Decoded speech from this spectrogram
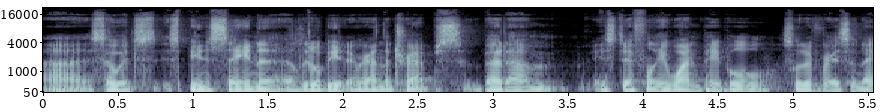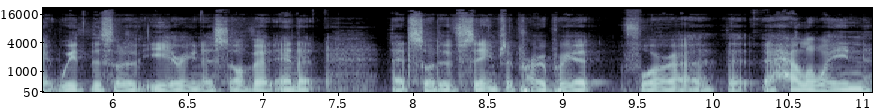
Uh, so it's it's been seen a, a, little bit around the traps, but um, it's definitely one people sort of resonate with the sort of eeriness of it, and it that sort of seems appropriate for uh, the, the Halloween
